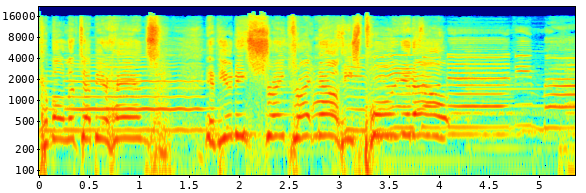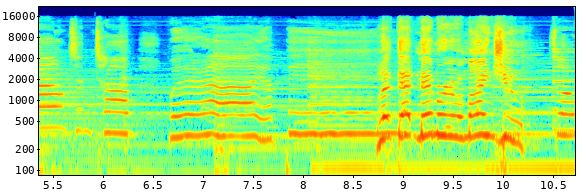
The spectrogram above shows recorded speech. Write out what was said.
Come on, lift up your hands. If you need strength right now, He's pouring it out. Let that memory remind you. So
